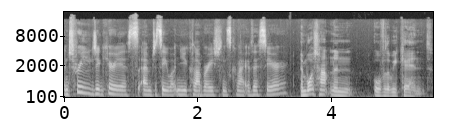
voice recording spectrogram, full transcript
intrigued and curious um, to see what new collaborations come out of this year. And what's happening over the weekend?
